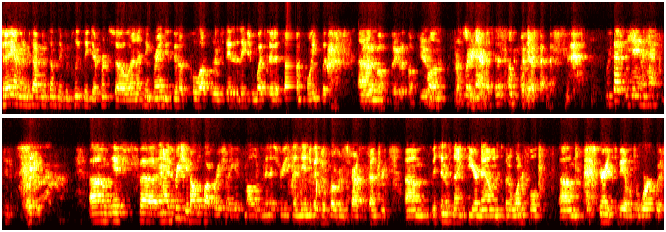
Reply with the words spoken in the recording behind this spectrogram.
today I'm going to be talking about something completely different. So, and I think Randy's going to pull up the State of the Nation website at some point, but Um, bump, they gotta bump you. well, from right now, I said, um, we've got a day and a half to do Um, if, uh, and I appreciate all the cooperation I get from all of the ministries and the individual programs across the country. Um, it's in its ninth year now, and it's been a wonderful, um, experience to be able to work with,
